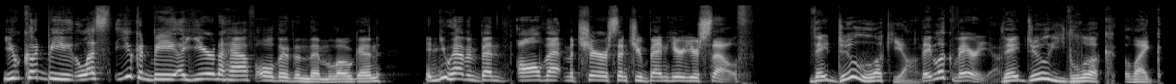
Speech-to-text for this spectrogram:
You could be less you could be a year and a half older than them, Logan. And you haven't been all that mature since you've been here yourself. They do look young. They look very young. They do look like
